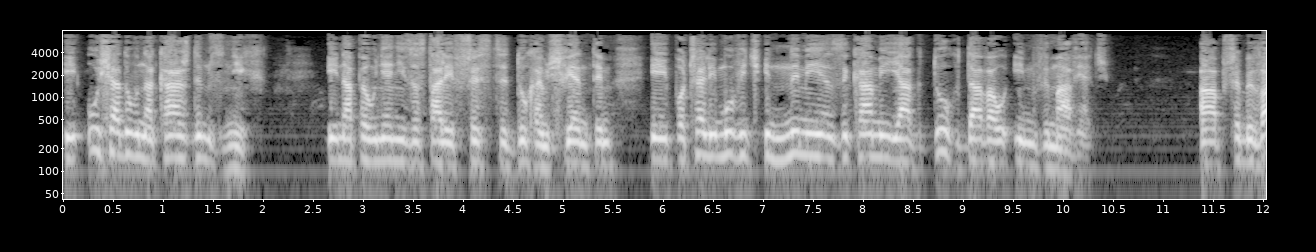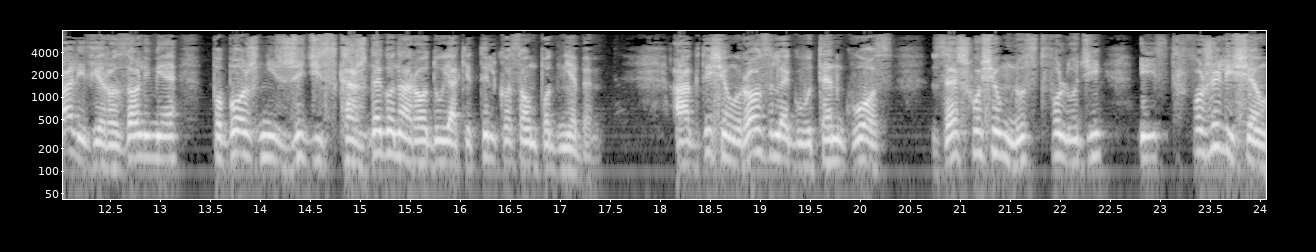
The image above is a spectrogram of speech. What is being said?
i usiadł na każdym z nich. I napełnieni zostali wszyscy Duchem Świętym i poczęli mówić innymi językami, jak Duch dawał im wymawiać. A przebywali w Jerozolimie pobożni Żydzi z każdego narodu, jakie tylko są pod niebem. A gdy się rozległ ten głos, zeszło się mnóstwo ludzi i strwożyli się,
